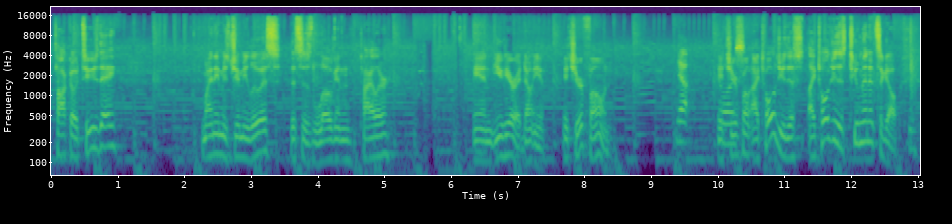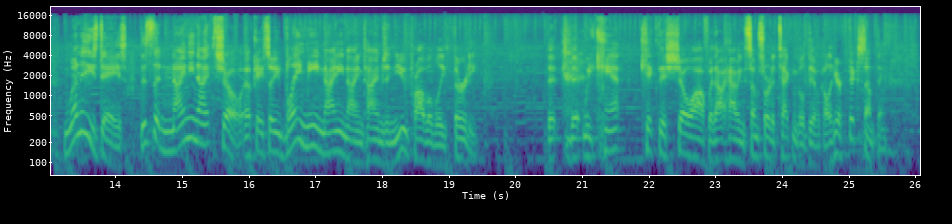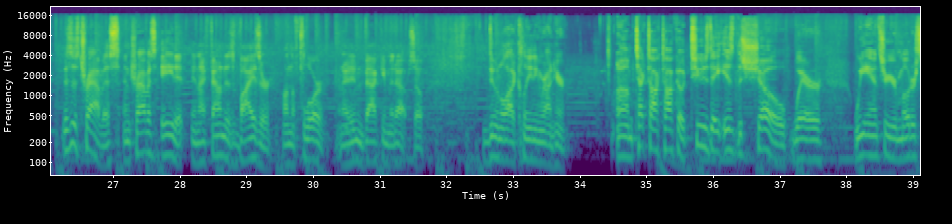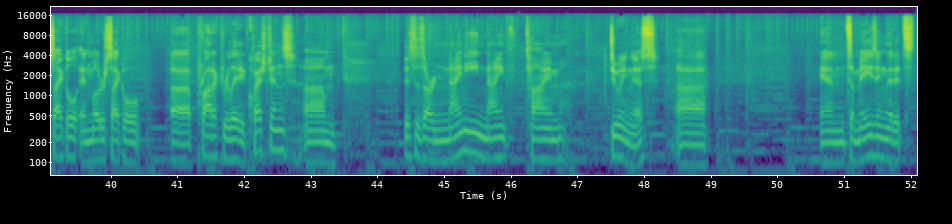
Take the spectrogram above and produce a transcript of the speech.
Taco Tuesday. My name is Jimmy Lewis. This is Logan Tyler. And you hear it, don't you? It's your phone. Yeah. It's your phone. I told you this. I told you this two minutes ago. One of these days, this is the 99th show. Okay, so you blame me 99 times and you probably 30. That that we can't kick this show off without having some sort of technical difficulty. Here, fix something. This is Travis, and Travis ate it, and I found his visor on the floor, and I didn't vacuum it up. So, doing a lot of cleaning around here. Um, Tech Talk Taco Tuesday is the show where we answer your motorcycle and motorcycle uh, product related questions. Um, this is our 99th time doing this. Uh, and it's amazing that it's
